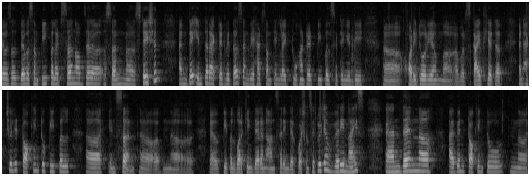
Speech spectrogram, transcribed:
there was, a, there were some people at CERN, observer, CERN uh, station and they interacted with us and we had something like 200 people sitting in the uh, auditorium, uh, our Sky Theater and actually talking to people uh, in CERN, uh, uh, people working there and answering their questions. It became very nice and then I've been talking to uh,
